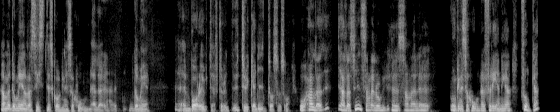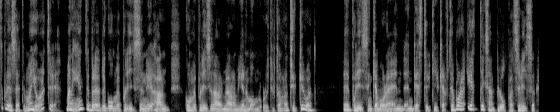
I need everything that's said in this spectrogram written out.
ja, men de är en rasistisk organisation eller eh, de är eh, bara ute efter att trycka dit oss och så. Och alla, alla civilsamhällesorganisationer, föreningar funkar inte på det sättet. Man gör inte det. Man är inte beredd att gå med polisen i arm, gå med polisen arm i arm genom området utan man tycker då att Eh, polisen kan vara en, en destruktiv kraft. Det är bara ett exempel på att civilsamhället,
